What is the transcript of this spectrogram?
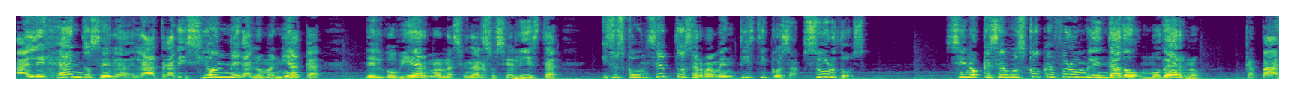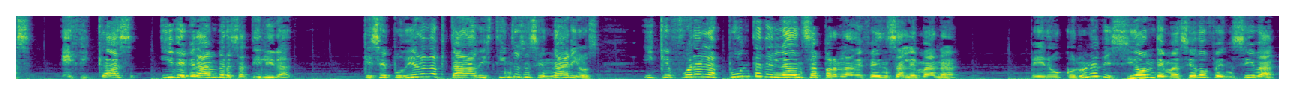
alejándose de la, tradición megalomaníaca del gobierno nacional socialista y sus conceptos armamentísticos absurdos, sino que se buscó que fuera un blindado moderno, capaz, eficaz y de gran versatilidad, que se pudiera adaptar a distintos escenarios y que fuera la punta de lanza para la defensa alemana, pero con una visión demasiado ofensiva,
